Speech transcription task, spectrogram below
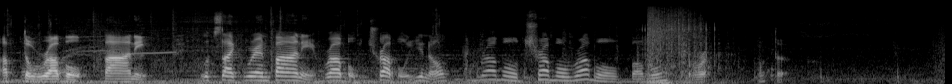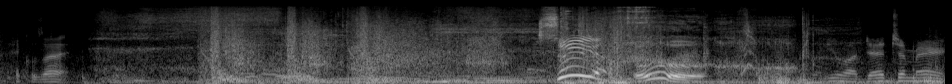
Up the rubble. Bonnie. Looks like we're in Bonnie. Rubble. Trouble, you know. Rubble, trouble, rubble, bubble. What the heck was that? See ya! Ooh. You are dead to me.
